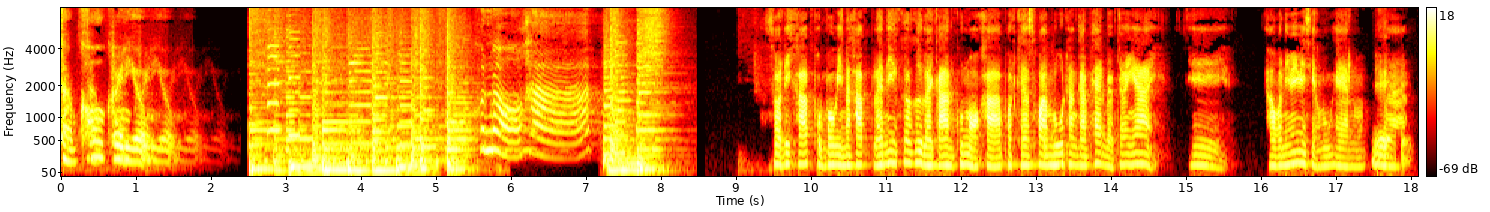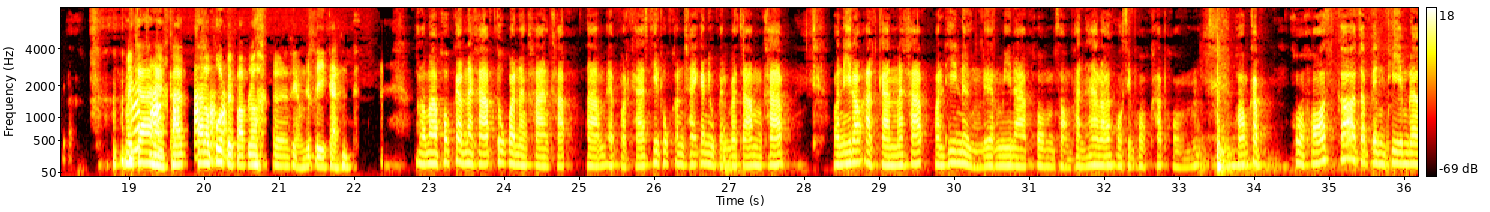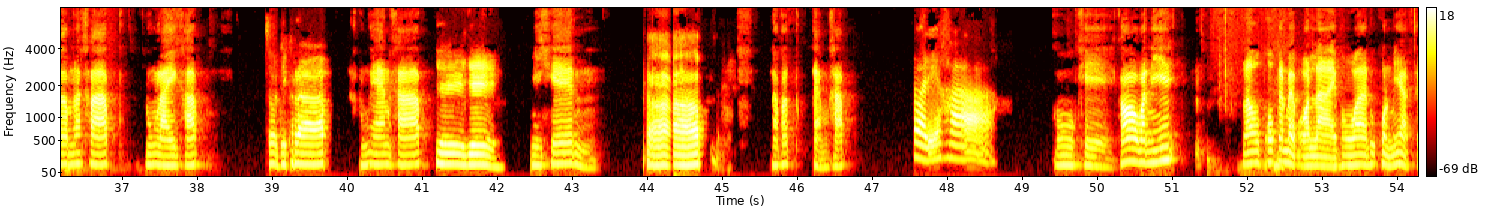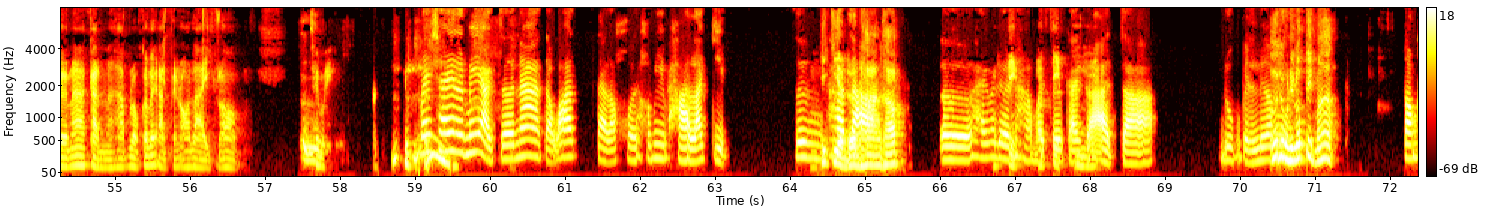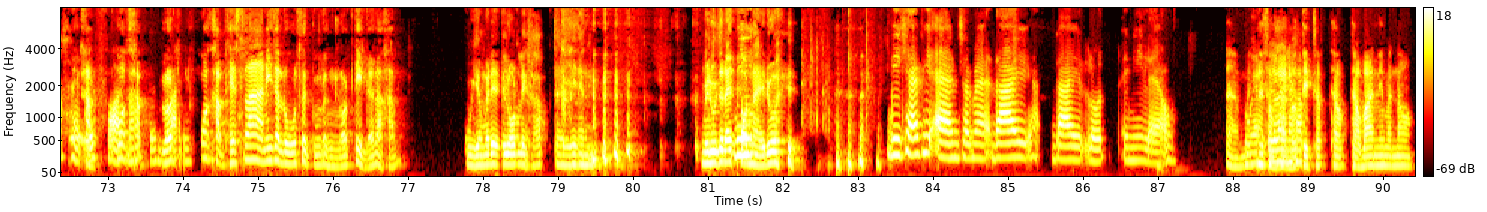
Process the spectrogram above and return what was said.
สามข้อครดิโอคุณหมอค่ะ สวัสดีครับ ผมปวินนะครับ และนี่ก็คือรายการคุณหมอขาพอดแคสต์ความรู้ทางการแพทย์แบบย่อยง่ายเย่เอาวันนี้ไม่มีเสียงลุงแอนเย่มาไม่กล้าไงถ้าถ้าเราพูดไปปั๊บแล้วเออเสียงมันจะตีกัน เรามาพบกันนะครับ ทุกวันอังคารครับ ตามแอปพอดแคสต์ที่ทุกคนใช้กันอยู่เป็นประจำครับ วันนี้เราอัดกันนะครับ วันที่หนึ่งเดือนมีนาคม 2566 ครับผม พร้อมกับโคโฮสก็จะเป็นทีมเดิมนะครับ ลุงไรครับ สวัสดีครับ ลุงแอนครับ เย่เย่มีเคนครับ แล้วก็แต้มครับ สวัสดีค่ะ โอเค ก็วันนี้เราพบกันแบบออนไลน์ เพราะว่าทุกคนไม่อยากเจอหน้ากันนะครับ เราก็เลยอัดเป็นออนไลน์อีกรอบ ใช่ไหม ไม่ใช่ไม่อยากเจอหน้า แต่ว่าแต่ละคนเขามีภารกิจ ซึ่งขี้เกียจเดินทางครับ เออ ให้มาเดินทางมาเจอกันก็อาจจะดูเป็นเรื่อง เออแต่วันนี้รถติดมาก ต้องใช้ขัเอบฟฟอร์พวกมาขักบเกินรถไปพวกขับเทสลานี่จะรู้สึกถึงรถติดด้วยเหรอครับ กูยังไม่ได้รถเลยครับใจเย็น ไม่รู้จะได้ตอนไหนด้วย มีแค่พี่แอนใช่ไหมได้ได้รถไอ้นี่แล้ว แต่ไม่ลุงแอนเคยสัมซื้ออะไรผัสรนะถครับติดครับ แถวแถวบ้านนี่มันนอก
